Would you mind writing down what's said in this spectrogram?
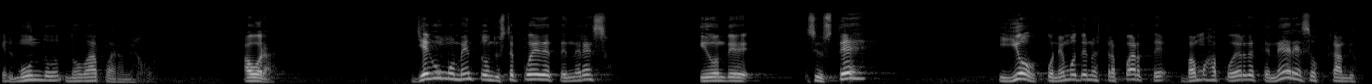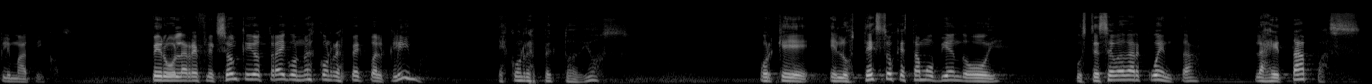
el mundo no va para mejor. Ahora, llega un momento donde usted puede detener eso y donde si usted y yo ponemos de nuestra parte, vamos a poder detener esos cambios climáticos. Pero la reflexión que yo traigo no es con respecto al clima, es con respecto a Dios. Porque en los textos que estamos viendo hoy, usted se va a dar cuenta las etapas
